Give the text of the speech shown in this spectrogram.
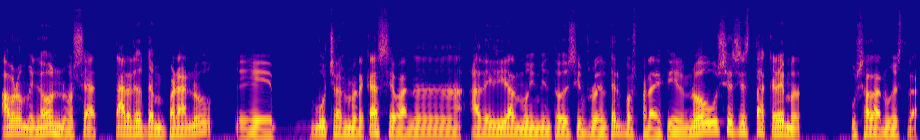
abro melón, o sea, tarde o temprano eh, muchas marcas se van a adherir al movimiento de influencer pues para decir, no uses esta crema, usa la nuestra.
